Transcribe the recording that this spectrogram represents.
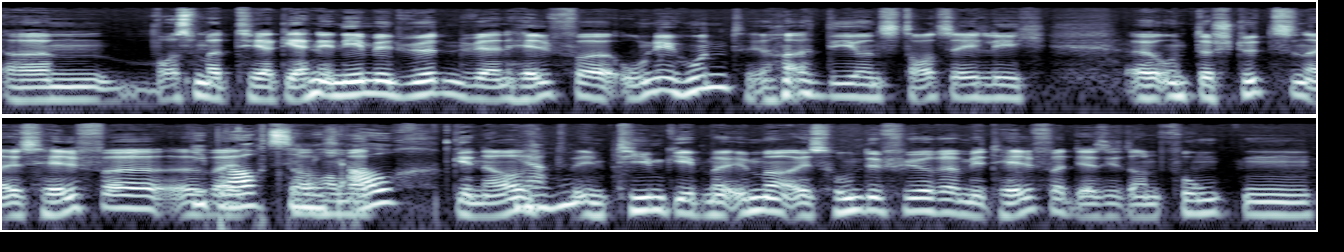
Ähm, was wir sehr gerne nehmen würden, wären Helfer ohne Hund, ja, die uns tatsächlich äh, unterstützen als Helfer. Äh, die braucht es nämlich wir, auch. Genau, ja. im Team geht man immer als Hundeführer mit Helfer, der sie dann funken,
